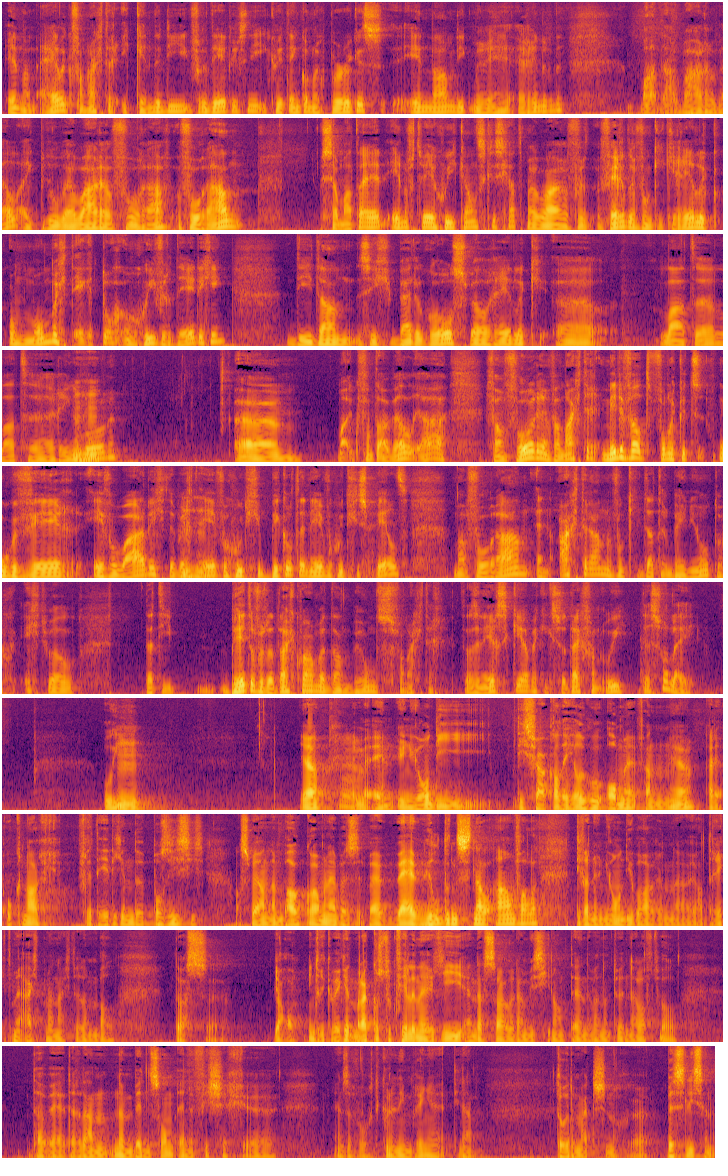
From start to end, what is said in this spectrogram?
En dan eigenlijk van achter, ik kende die verdedigers niet. Ik weet enkel nog Burgess, één naam die ik me herinnerde. Maar dat waren wel, ik bedoel, wij waren vooraf, vooraan Samatta één of twee goede kansjes gehad, maar waren verder vond ik redelijk onmondig tegen toch een goede verdediging, die dan zich bij de goals wel redelijk uh, laten, laten ringeloren. Mm -hmm. Maar ik vond dat wel, ja, van voor en van achter. Middenveld vond ik het ongeveer evenwaardig. Er werd mhm. even goed gebikkeld en even goed gespeeld. Maar vooraan en achteraan vond ik dat er bij Union toch echt wel... Dat die beter voor de dag kwamen dan bij ons van achter. Dat is de eerste keer dat ik zo dacht van, oei, dat is wel hij. Oei. Mm. Ja, en Union die, die schakelde heel goed om, hè, van, ja. ook naar verdedigende posities. Als wij aan de bal kwamen, hebben wij, wilden snel aanvallen. Die van Union die waren uh, ja, direct met acht man achter de bal. Dat was uh, ja, indrukwekkend, maar dat kost ook veel energie. En dat zouden we dan misschien aan het einde van de tweede helft wel dat wij er dan een Benson en een Fischer uh, enzovoort kunnen inbrengen, die dan door de match nog beslissen.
